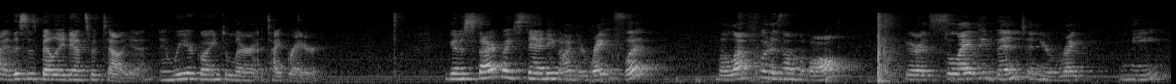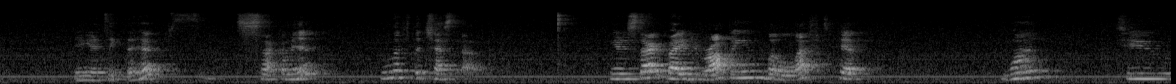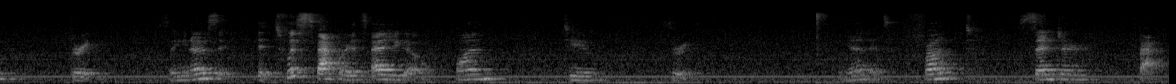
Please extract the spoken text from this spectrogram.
Hi, this is Belly Dance with Talia, and we are going to learn a typewriter. You're going to start by standing on your right foot. The left foot is on the ball. You're slightly bent in your right knee. You're going to take the hips, suck them in, and lift the chest up. You're going to start by dropping the left hip. One, two, three. So you notice it, it twists backwards as you go. One, two, three. Again, it's front, center, back.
